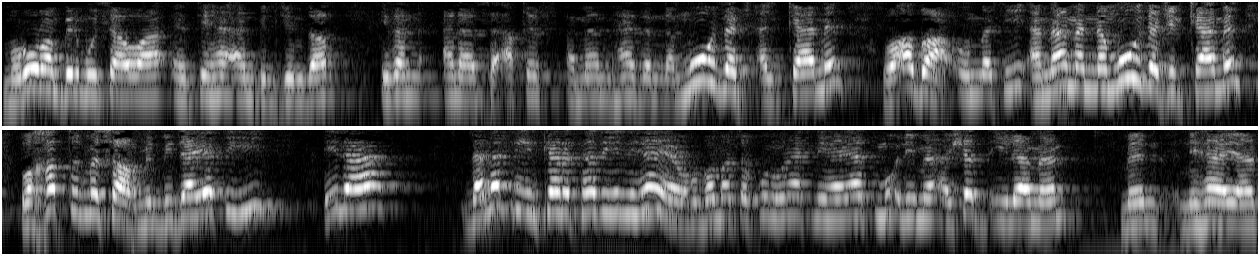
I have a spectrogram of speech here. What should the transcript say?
مرورا بالمساواة انتهاء بالجندر. إذا أنا سأقف أمام هذا النموذج الكامل وأضع أمتي أمام النموذج الكامل وخط المسار من بدايته إلى لا ندري إن كانت هذه النهاية ربما تكون هناك نهايات مؤلمة أشد إلى من؟ من نهاية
